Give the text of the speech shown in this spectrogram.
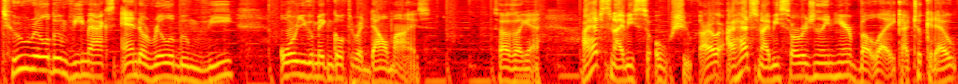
two Rillaboom VMAX and a Rillaboom V, or you can make him go through a Dhelmise. So I was like, yeah. I had Snivy. Oh shoot, I, I had Snivy originally in here, but like I took it out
